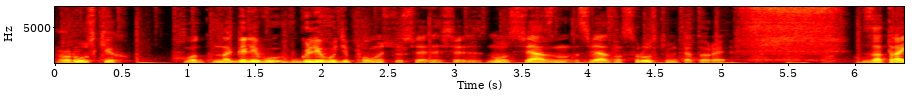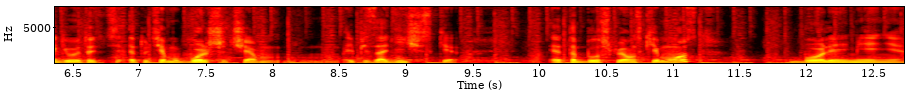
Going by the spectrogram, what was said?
русских, вот на Голливу... в Голливуде полностью свя... ну, связан... связан с русскими, которые затрагивают эту тему больше, чем эпизодически. Это был «Шпионский мост», более-менее.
